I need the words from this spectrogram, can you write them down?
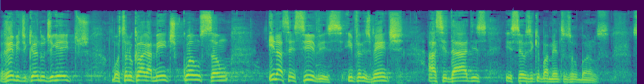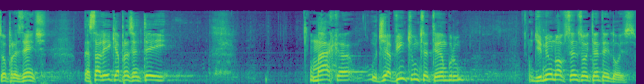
reivindicando direitos, mostrando claramente quão são inacessíveis, infelizmente, as cidades e seus equipamentos urbanos. Senhor presidente, essa lei que apresentei marca o dia 21 de setembro de 1982.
